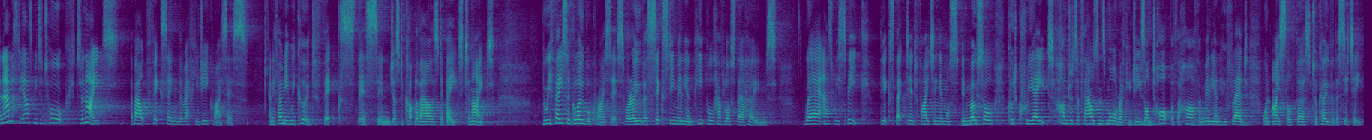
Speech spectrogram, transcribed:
And Amnesty asked me to talk tonight about fixing the refugee crisis. And if only we could fix this in just a couple of hours' debate tonight. But we face a global crisis where over 60 million people have lost their homes, where, as we speak, the expected fighting in, Mos in Mosul could create hundreds of thousands more refugees on top of the half a million who fled when ISIL first took over the city.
